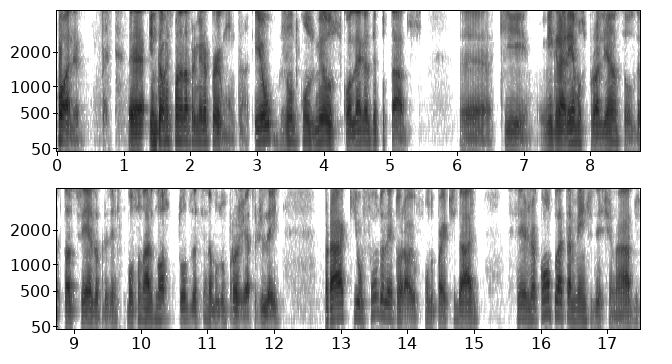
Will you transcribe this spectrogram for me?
Olha, é, então respondendo a primeira pergunta, eu, junto com os meus colegas deputados, é, que migraremos para a Aliança, os deputados fiéis ao presidente Bolsonaro, nós todos assinamos um projeto de lei para que o fundo eleitoral e o fundo partidário seja completamente destinado,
